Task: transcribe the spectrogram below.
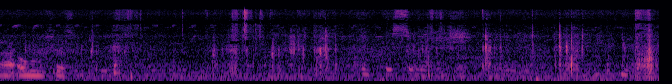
I almost just. Thank you so much.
